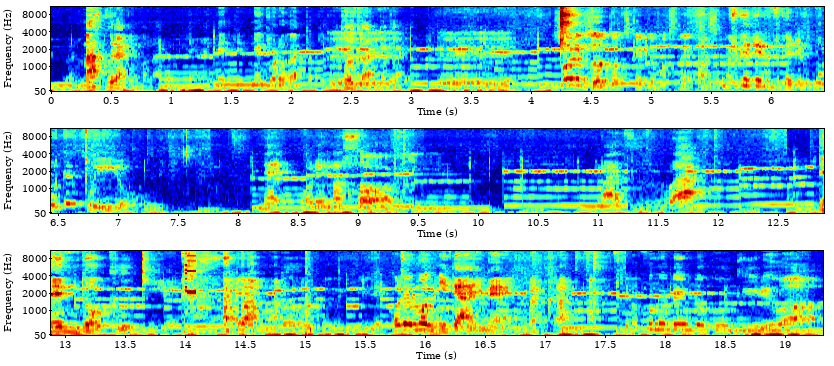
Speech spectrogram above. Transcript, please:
枕にもなるみたいな寝て寝転がった時登山とかで。へー。それずっとつけてますね確かに。つけてるつけてる。これ結構いいよ。で俺の装備。まずは電動空気入れ電動空気入れこれも2代目。この電動空気入れは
